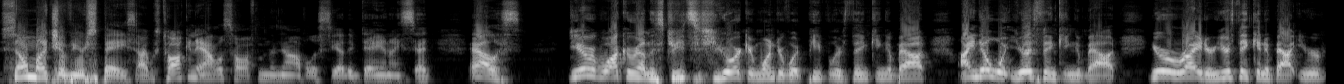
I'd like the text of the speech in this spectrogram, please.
so much of your space i was talking to alice hoffman the novelist the other day and i said alice do you ever walk around the streets of New York and wonder what people are thinking about? I know what you're thinking about. You're a writer. You're thinking about your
